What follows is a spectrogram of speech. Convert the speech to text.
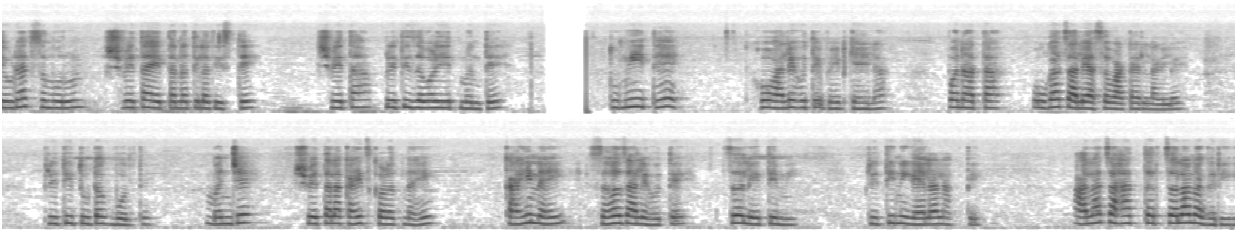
तेवढ्यात समोरून श्वेता येताना तिला दिसते. श्वेता प्रीतीजवळ येत म्हणते. तुम्ही इथे? हो आले होते भेट घ्यायला. पण आता उगाच आले असं वाटायला लागले प्रीती तुटक बोलते. म्हणजे? श्वेताला काहीच कळत नाही. काही नाही सहज आले होते. चल येते मी. प्रीती निघायला लागते. आलाच आहात तर चला ना घरी.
